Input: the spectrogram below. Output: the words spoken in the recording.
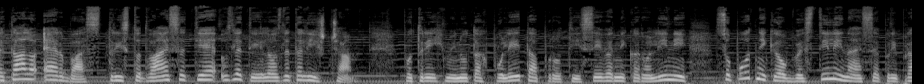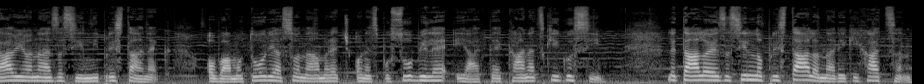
Letalo Airbus 320 je vzletelo z letališča. Po treh minutah poleta proti Severni Karolini so potnike obvestili, naj se pripravijo na zasilni pristanek. Oba motorja so namreč onesposobile jate kanadskih gosi. Letalo je zasilno pristalo na reki Hudson.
